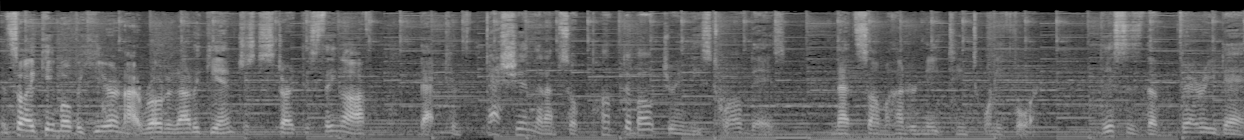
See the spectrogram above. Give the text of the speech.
And so I came over here and I wrote it out again just to start this thing off. That confession that I'm so pumped about during these 12 days. And that's Psalm 118 24. This is the very day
